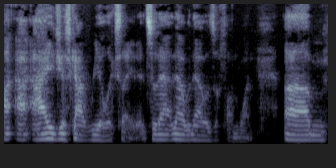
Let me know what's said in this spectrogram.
I, I just got real excited. So that that that was a fun one. Um,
